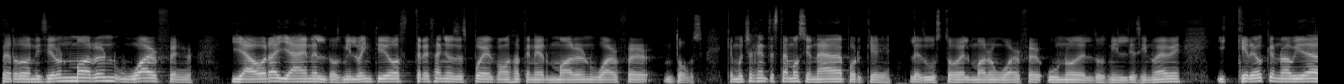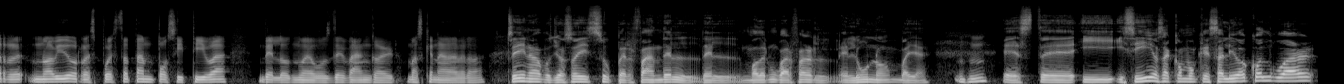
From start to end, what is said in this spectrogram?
perdón, hicieron Modern Warfare y ahora ya en el 2022, tres años después, vamos a tener Modern Warfare 2. Que mucha gente está emocionada porque les gustó el Modern Warfare 1 del 2019. Y creo que no ha habido, no ha habido respuesta tan positiva de los nuevos, de Vanguard, más que nada, ¿verdad? Sí, no, pues yo soy súper fan del, Modern Warfare, el 1, vaya. Este, y, y sí, o sea, como que salió Cold War,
